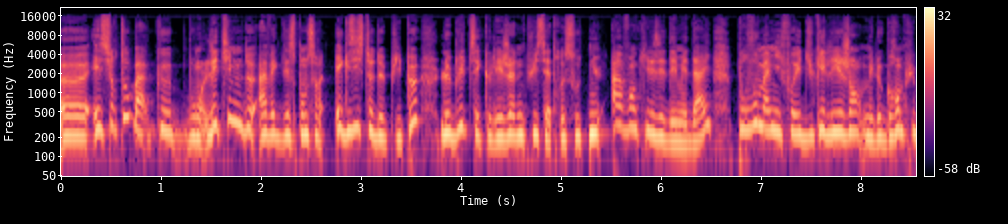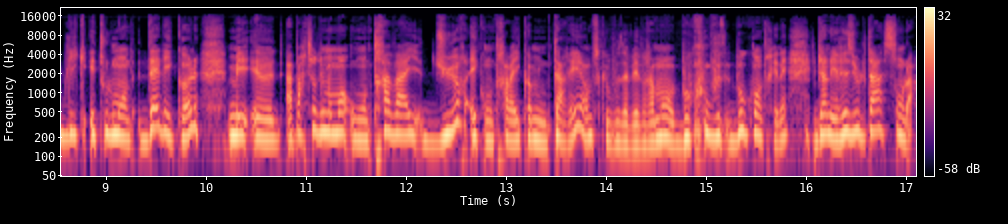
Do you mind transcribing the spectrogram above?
Euh, et surtout, bah, que bon, les teams avec des sponsors existent depuis peu. Le but, c'est que les jeunes puissent être soutenus avant qu'ils aient des médailles. Pour vous, même, il faut éduquer les gens, mais le grand public et tout le monde dès l'école. Mais euh, à partir du moment où on travaille dur et qu'on travaille comme une tarée, hein, parce que vous avez vraiment beaucoup, vous êtes beaucoup entraîné, eh bien les résultats sont là.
